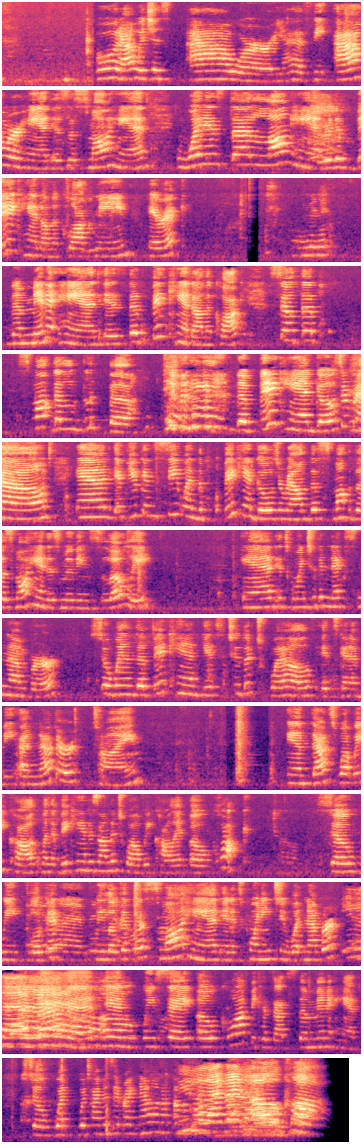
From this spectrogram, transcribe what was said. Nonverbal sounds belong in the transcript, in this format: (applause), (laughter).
Hora, which is hour. Yes, the hour hand is the small hand. What is the long hand or the big hand on the clock mean, Eric? minute. The minute hand is the big hand on the clock. So the small the the (laughs) the big hand goes around and if you can see when the big hand goes around the small the small hand is moving slowly and it's going to the next number. So when the big hand gets to the 12, it's going to be another time. And that's what we call, when the big hand is on the 12, we call it o'clock. So we look at we look at the small hand and it's pointing to what number? 11. And we say oh, o'clock because that's the minute hand. So what what time is it right now on, on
